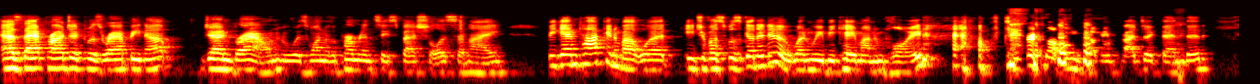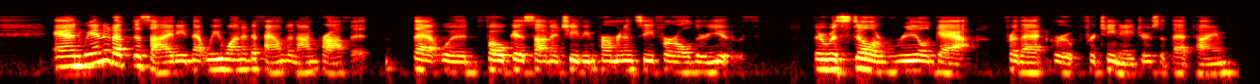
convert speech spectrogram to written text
As that project was wrapping up, Jen Brown, who was one of the permanency specialists, and I began talking about what each of us was going to do when we became unemployed after the homecoming project ended. And we ended up deciding that we wanted to found a nonprofit that would focus on achieving permanency for older youth. There was still a real gap for that group for teenagers at that time.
